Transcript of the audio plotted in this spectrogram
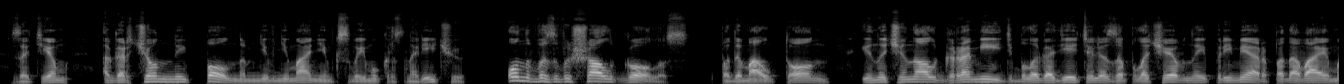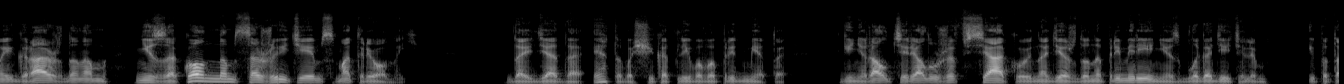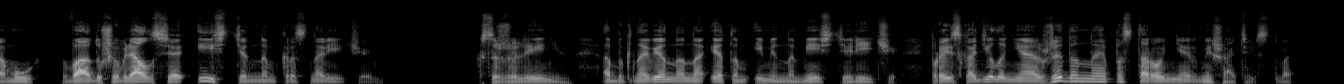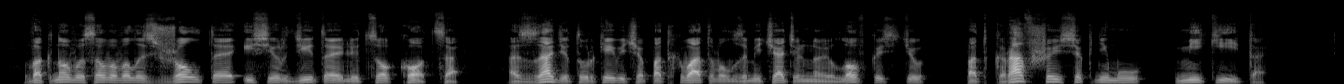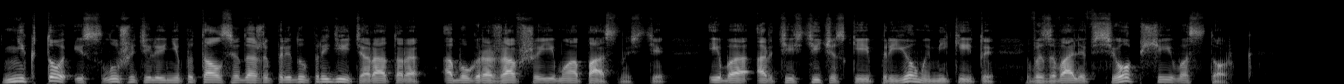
Затем, огорченный полным невниманием к своему красноречию, он возвышал голос, подымал тон и начинал громить благодетеля за плачевный пример, подаваемый гражданам незаконным сожитием с Матреной. Дойдя до этого щекотливого предмета, генерал терял уже всякую надежду на примирение с благодетелем и потому воодушевлялся истинным красноречием. К сожалению, обыкновенно на этом именно месте речи происходило неожиданное постороннее вмешательство. В окно высовывалось желтое и сердитое лицо Коца, а сзади Туркевича подхватывал замечательную ловкостью подкравшийся к нему Микита. Никто из слушателей не пытался даже предупредить оратора об угрожавшей ему опасности – ибо артистические приемы Микиты вызывали всеобщий восторг.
